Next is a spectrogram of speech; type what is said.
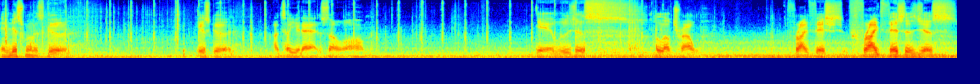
and this one is good. it's good. I'll tell you that. So, um, yeah, it was just, I love trout. Fried fish, fried fish is just,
